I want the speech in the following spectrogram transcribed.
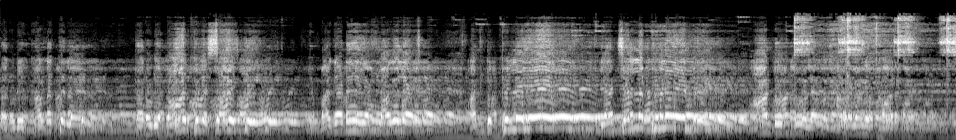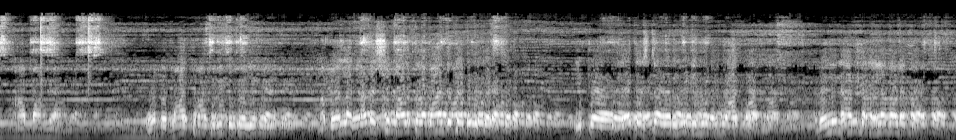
தன்னுடைய கணத்துல தன்னுடைய மார்பில சாய்த்து மகனே என் மகளே அந்த பிள்ளையே என் செல்ல பிள்ளையே என்று ஆண்டு நம்மளை அரவணைப்பாருங்க ஆமாங்க. ஒண்ணு மாத்திரம் புரிந்து கொள்ளுங்க. நம்ம எல்லாம் கடைசி காலத்துல வாழ்ந்து கொண்டிருக்கிறோம். இப்ப லேட்டஸ்டா ஒரு வீடியோ போட்டு பார்த்தேன். வெளிநாட்டுல நிலநடுக்கம்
